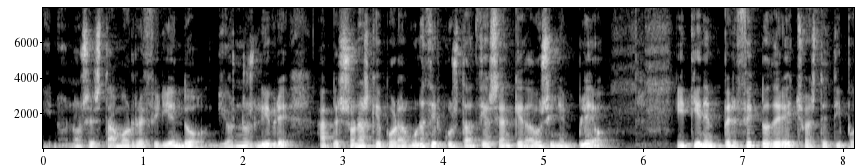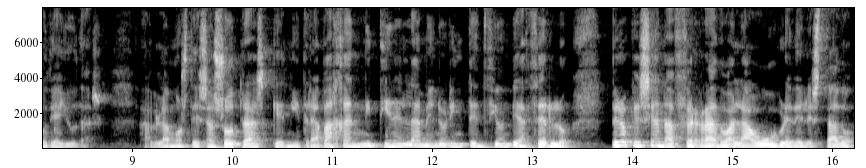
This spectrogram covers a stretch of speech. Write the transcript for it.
Y no nos estamos refiriendo, Dios nos libre, a personas que por alguna circunstancia se han quedado sin empleo y tienen perfecto derecho a este tipo de ayudas. Hablamos de esas otras que ni trabajan ni tienen la menor intención de hacerlo, pero que se han aferrado a la ubre del Estado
